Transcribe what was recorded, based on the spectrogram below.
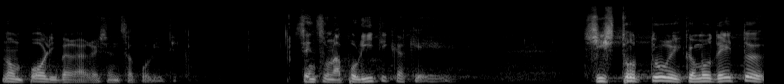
non può liberare senza politica, senza una politica che si strutturi, come ho detto,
